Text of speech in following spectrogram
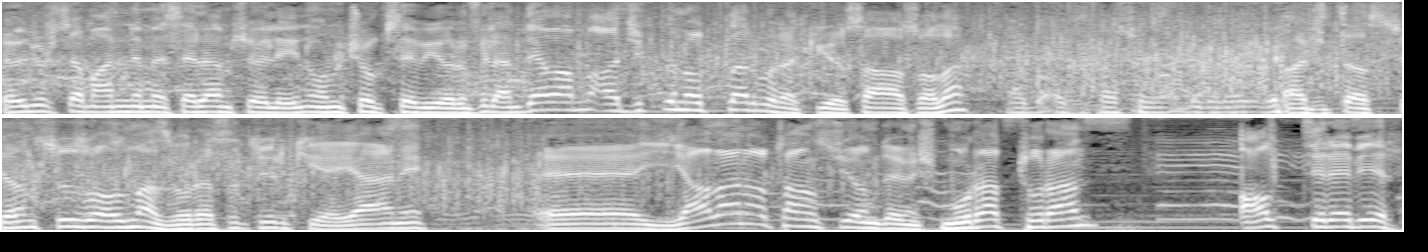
Ölürsem anneme selam söyleyin onu çok seviyorum filan. Devamlı acıklı notlar bırakıyor sağa sola. Abi agitasyon yapmadan Agitasyonsuz olmaz burası Türkiye yani e, yalan o tansiyon demiş Murat Turan alt tire bir.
